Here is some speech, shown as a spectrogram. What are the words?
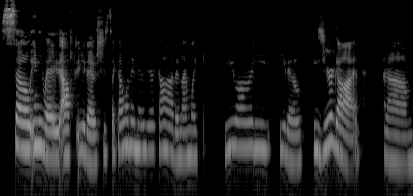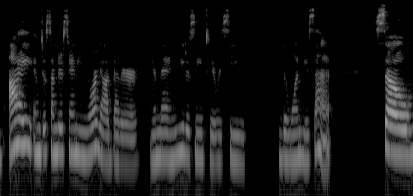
so anyway, after you know, she's like, I want to know your God, and I'm like, you already, you know, He's your God. Um, I am just understanding your God better, and then you just need to receive the one He sent. So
